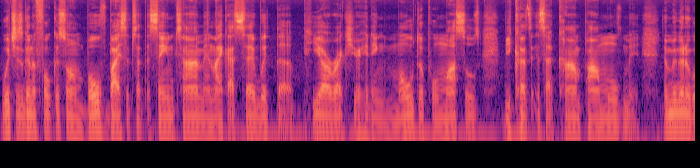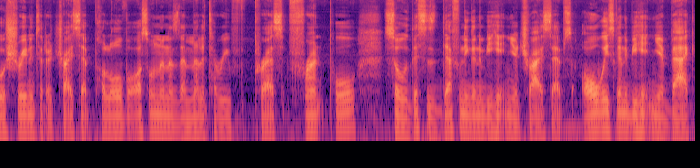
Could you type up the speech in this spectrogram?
which is going to focus on both biceps at the same time. And like i said with the prx you're hitting multiple muscles because it's a compound movement. Then we're going to go straight into the tricep pullover also known as the military press front pull. So this is definitely going to be hitting your triceps always going to be hitting your back.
